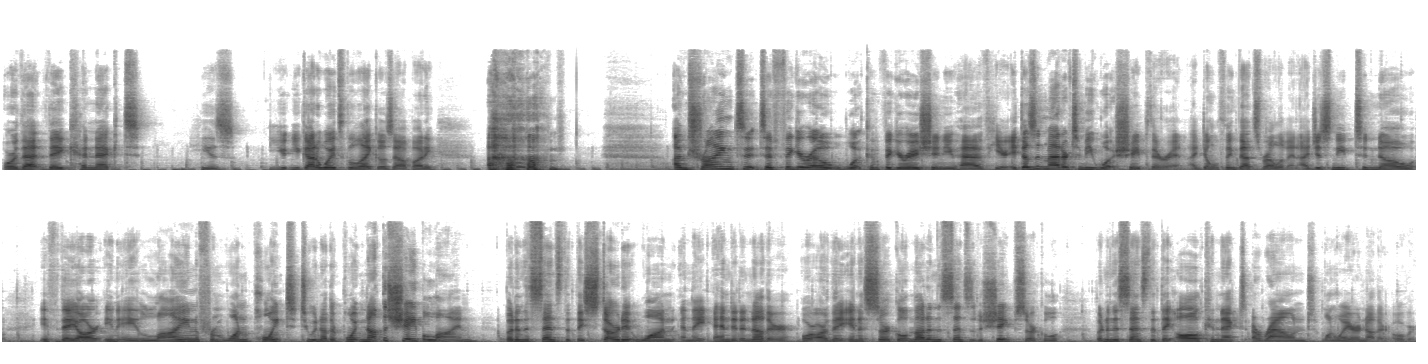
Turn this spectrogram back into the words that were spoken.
or that they connect? He is. You, you gotta wait till the light goes out, buddy. Um, I'm trying to, to figure out what configuration you have here. It doesn't matter to me what shape they're in. I don't think that's relevant. I just need to know if they are in a line from one point to another point. Not the shape of line, but in the sense that they start at one and they end at another. Or are they in a circle, not in the sense of a shaped circle, but in the sense that they all connect around one way or another. Over.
